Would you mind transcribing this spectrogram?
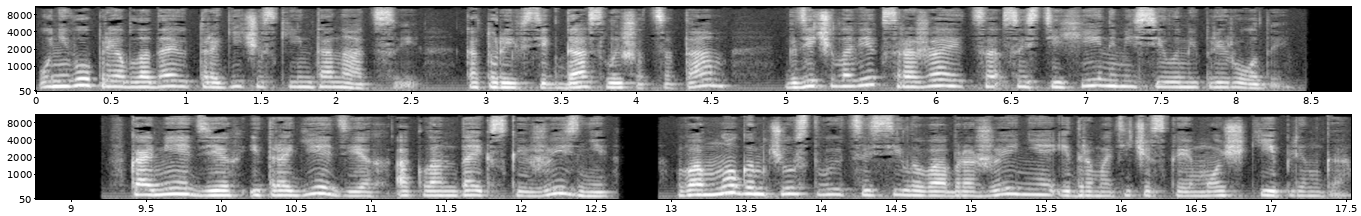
у него преобладают трагические интонации, которые всегда слышатся там, где человек сражается со стихийными силами природы. В комедиях и трагедиях о клондайкской жизни во многом чувствуется сила воображения и драматическая мощь Киплинга.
